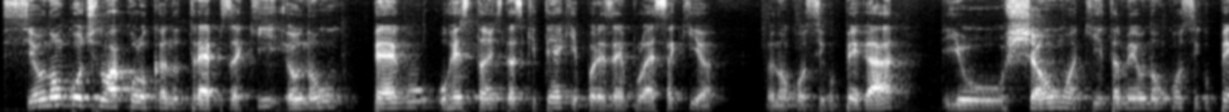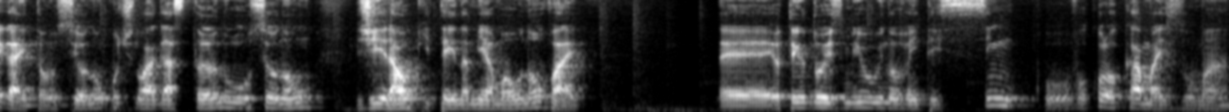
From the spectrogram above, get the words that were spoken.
Se eu não continuar colocando traps aqui, eu não pego o restante das que tem aqui. Por exemplo, essa aqui, ó. Eu não consigo pegar e o chão aqui também eu não consigo pegar. Então, se eu não continuar gastando ou se eu não girar o que tem na minha mão, não vai. É, eu tenho 2095. Vou colocar mais uma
